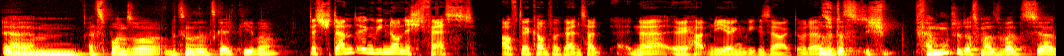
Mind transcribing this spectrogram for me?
ähm, als Sponsor bzw. als Geldgeber. Das stand irgendwie noch nicht fest auf der Konferenz, hat, ne, äh, hatten die irgendwie gesagt, oder? Also das, ich vermute das mal, weil es ja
